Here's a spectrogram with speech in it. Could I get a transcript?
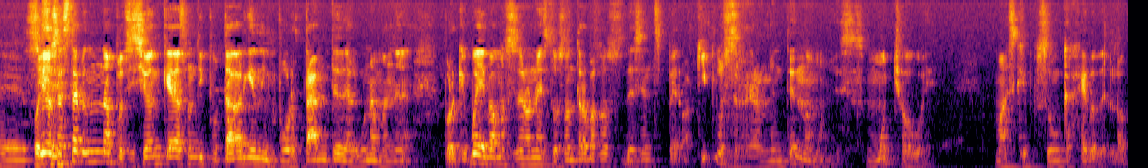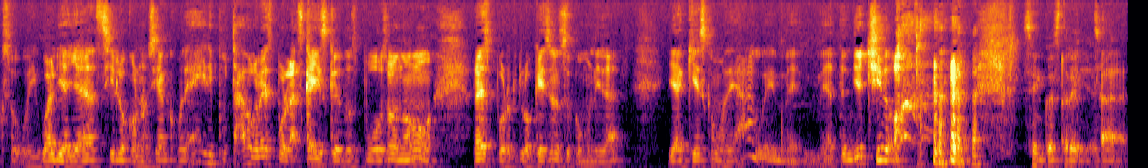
Eh, sí, pues o sí. sea, estar en una posición que eras un diputado, alguien importante de alguna manera. Porque, güey, vamos a ser honestos, son trabajos decentes, pero aquí, pues, realmente no es mucho, güey. Más que, pues, un cajero del Oxxo, güey. Igual y allá sí lo conocían como de, hey, diputado, gracias por las calles que nos puso, ¿no? Gracias por lo que hizo en su comunidad. Y aquí es como de, ah, güey, me, me atendió chido. Cinco estrellas. O sea,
